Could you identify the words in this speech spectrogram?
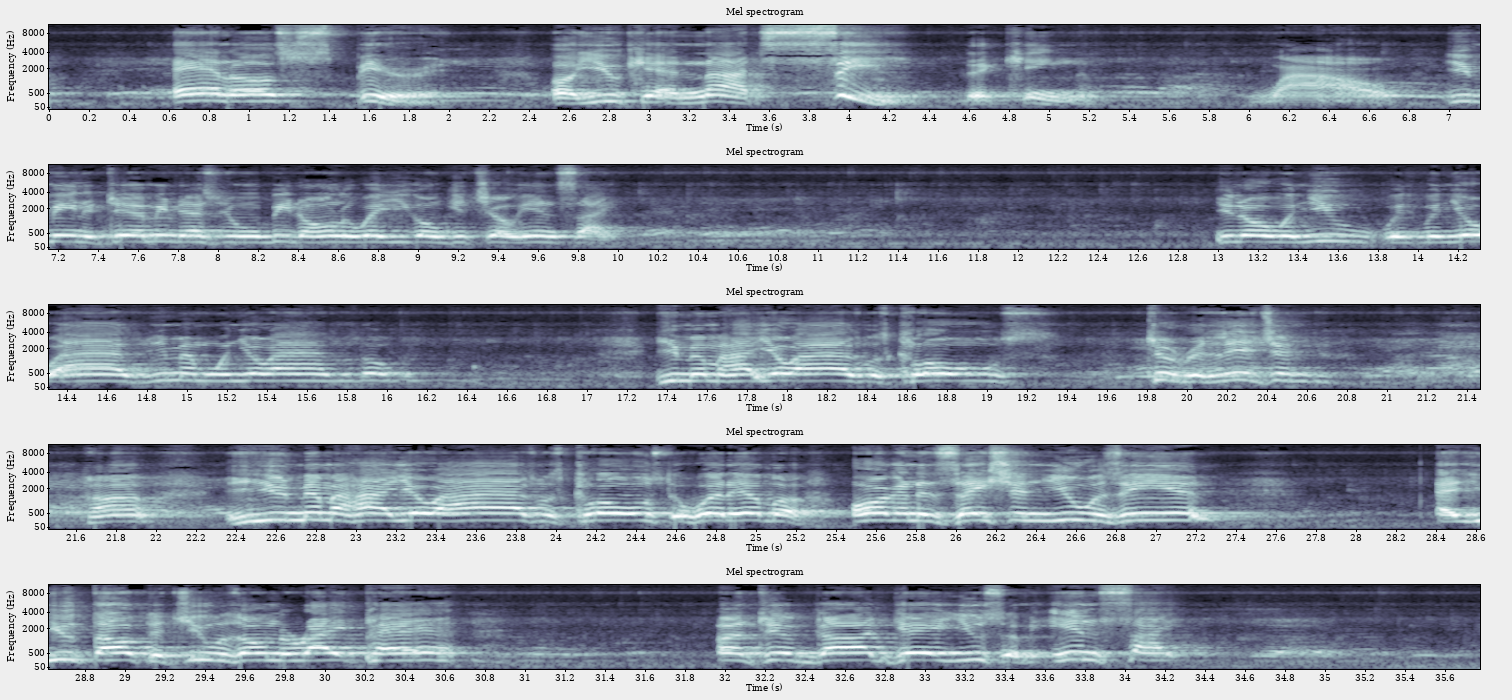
and of spirit, or you cannot see the kingdom. Wow. You mean to tell me that's going to be the only way you're going to get your insight? You know, when you when, when your eyes, you remember when your eyes was open? You remember how your eyes was closed to religion? Huh? You remember how your eyes was closed to whatever organization you was in and you thought that you was on the right path until God gave you some insight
